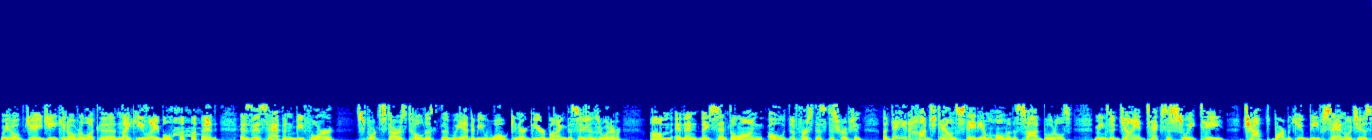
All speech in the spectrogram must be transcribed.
We hope JG can overlook the Nike label, and as this happened before. Sports stars told us that we had to be woke in our gear buying decisions or whatever. Um, and then they sent along, oh, the first this description. A day at Hodgetown Stadium, home of the Sod Poodles, means a giant Texas sweet tea, chopped barbecue beef sandwiches,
